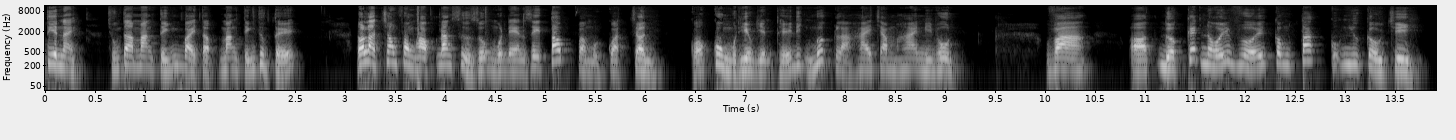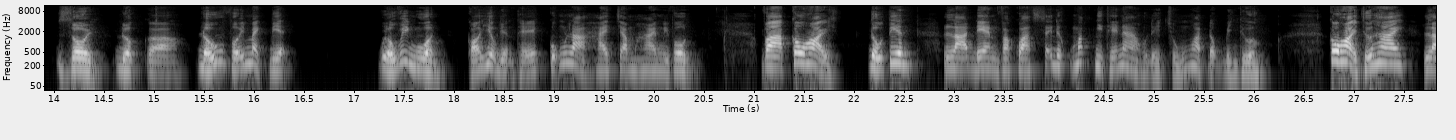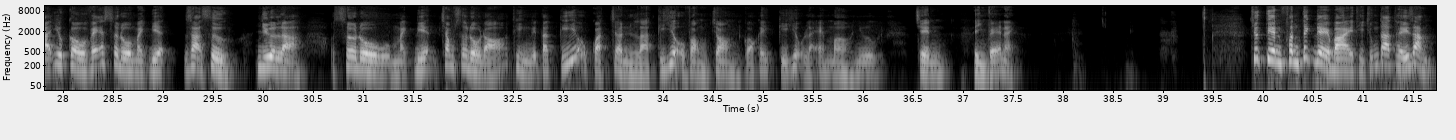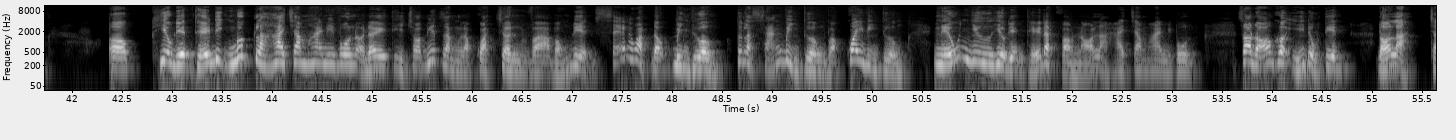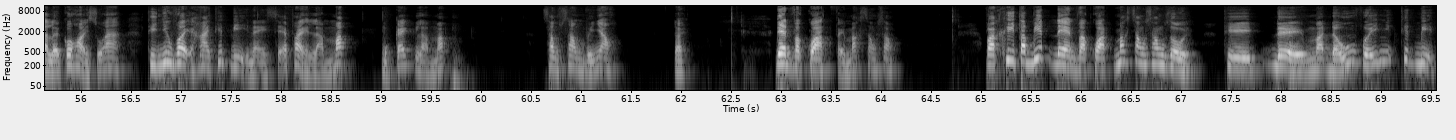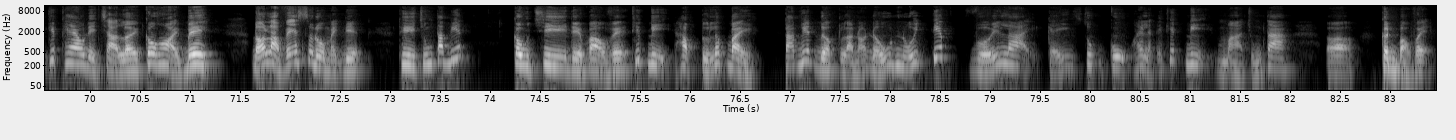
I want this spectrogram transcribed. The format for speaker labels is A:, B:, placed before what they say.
A: tiên này, chúng ta mang tính bài tập mang tính thực tế. Đó là trong phòng học đang sử dụng một đèn dây tóc và một quạt trần có cùng một hiệu điện thế định mức là 220V. Và à, được kết nối với công tắc cũng như cầu trì rồi được à, đấu với mạch điện, đấu với nguồn có hiệu điện thế cũng là 220V. Và câu hỏi đầu tiên là đèn và quạt sẽ được mắc như thế nào để chúng hoạt động bình thường. Câu hỏi thứ hai là yêu cầu vẽ sơ đồ mạch điện. Giả sử như là sơ đồ mạch điện trong sơ đồ đó thì người ta ký hiệu quạt trần là ký hiệu vòng tròn có cái ký hiệu là M như trên hình vẽ này. Trước tiên phân tích đề bài thì chúng ta thấy rằng uh, hiệu điện thế định mức là 220V ở đây thì cho biết rằng là quạt trần và bóng điện sẽ hoạt động bình thường, tức là sáng bình thường và quay bình thường nếu như hiệu điện thế đặt vào nó là 220V. Do đó gợi ý đầu tiên đó là trả lời câu hỏi số A thì như vậy hai thiết bị này sẽ phải là mắc một cách là mắc song song với nhau. Đây. Đèn và quạt phải mắc song song. Và khi ta biết đèn và quạt mắc song song rồi thì để mà đấu với những thiết bị tiếp theo để trả lời câu hỏi B đó là vẽ sơ đồ mạch điện thì chúng ta biết cầu trì để bảo vệ thiết bị học từ lớp 7 ta biết được là nó đấu nối tiếp với lại cái dụng cụ hay là cái thiết bị mà chúng ta uh, cần bảo vệ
